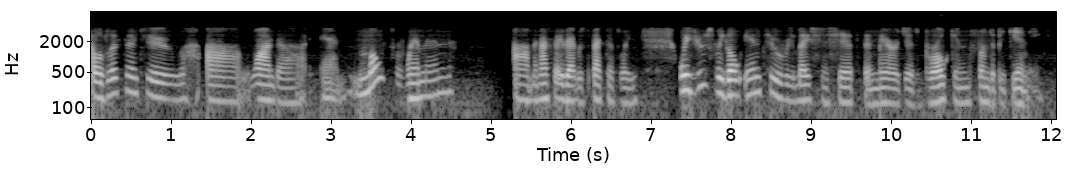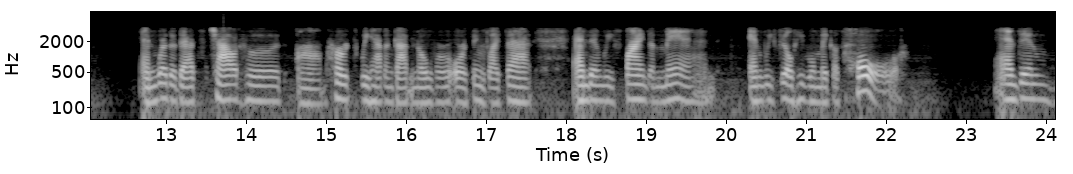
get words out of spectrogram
I was listening to uh, Wanda, and most women, um, and I say that respectively, we usually go into relationships and marriages broken from the beginning. And whether that's childhood um, hurts we haven't gotten over or things like that, and then we find a man and we feel he will make us whole and then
